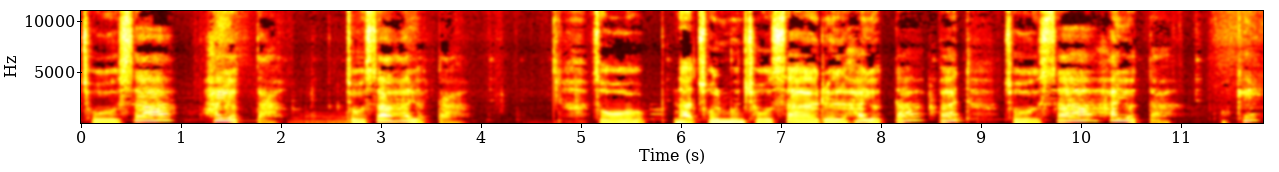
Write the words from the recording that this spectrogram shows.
조사하였다. 조사하였다. So not 설문 조사를 하였다, but 조사하였다. Okay?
